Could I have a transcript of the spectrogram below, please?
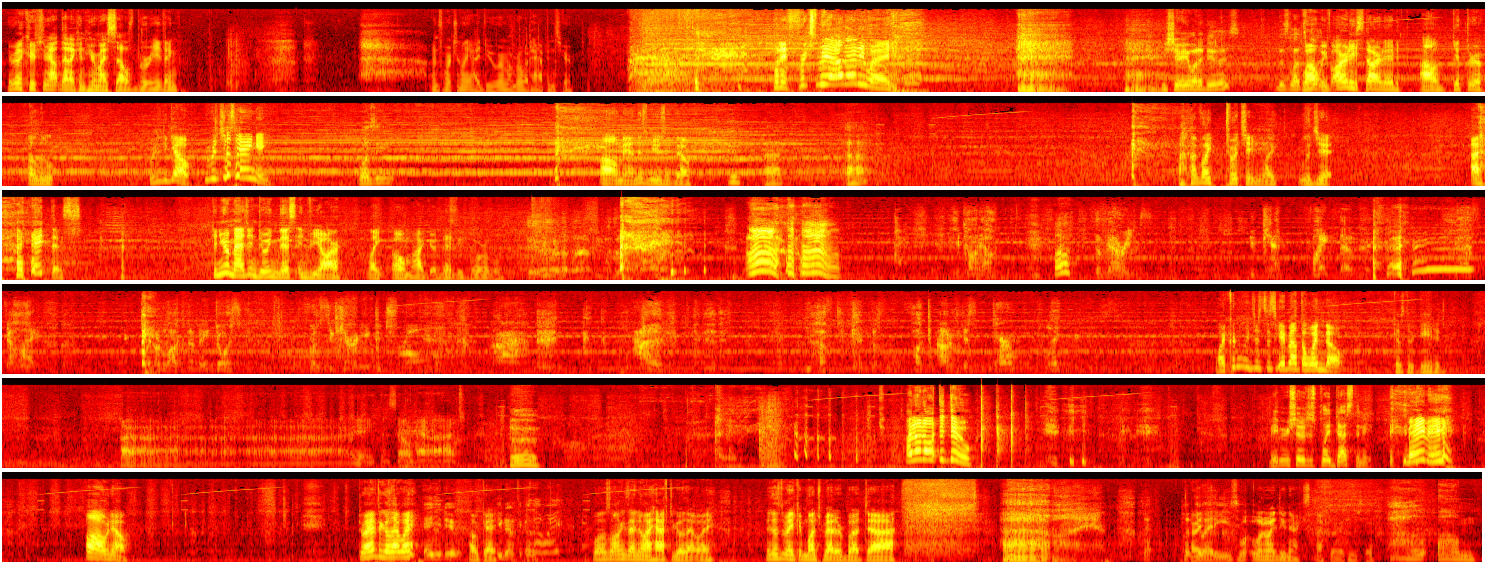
It really creeps me out that I can hear myself breathing. Unfortunately, I do remember what happens here. but it freaks me out anyway. You sure you want to do this? This let's Well, play? we've already started. I'll get through a, a little. Where did he go? He was just hanging. Was he? Oh man, this music though. Uh, uh-huh. I'm like twitching, like legit. I, I hate this. Can you imagine doing this in VR? Like, oh my goodness. That'd be horrible. You got out. Oh. The variants. You can't fight them. you have to hide. And unlock the main doors from security control. You have to get the fuck out of this terrible place. Why couldn't we just escape out the window? Because they're gated. Uh, I hate this so much. I don't know what to do. Maybe we should have just played Destiny. Maybe. Oh no. Do I have to go that way? Yeah, you do. Okay. You'd have to go that way. Well, as long as I know I have to go that way. It doesn't make it much better, but uh Put All you right. at ease. what, what do I do next after I open this door? Oh, um.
